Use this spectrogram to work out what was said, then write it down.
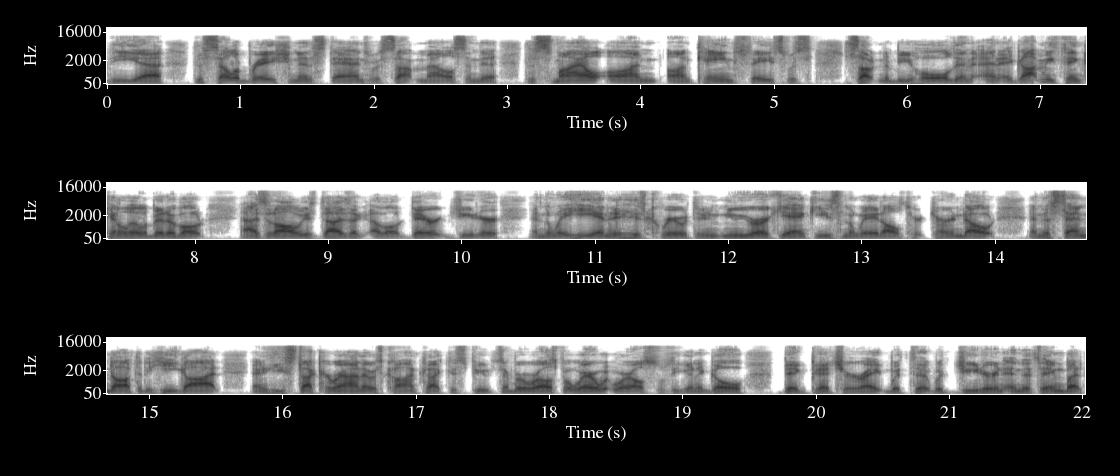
the uh the celebration in the stands was something else and the the smile on on Kane's face was something to behold and and it got me thinking a little bit about as it always does about Derek Jeter and the way he ended his career with the New York Yankees and the way it all t- turned out and the send off that he got and he stuck around. There was contract disputes everywhere else but where where else was he going to go big picture right with the, with Jeter and, and the thing? But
